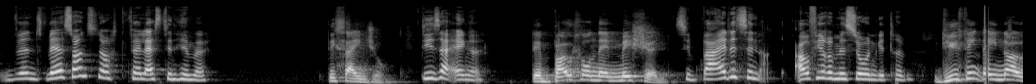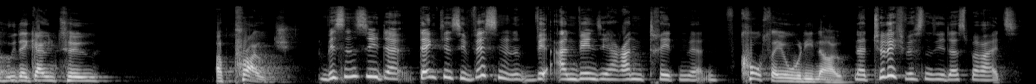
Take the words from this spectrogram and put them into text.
wer sonst noch verlässt den Himmel? This angel. Dieser Engel. They're both on their mission. Sie beide sind auf ihre Mission getrieben. Do you think they know who they're going to approach? Wissen Sie, da, denkt ihr, Sie wissen, an wen Sie herantreten werden? Of course, they already know. Natürlich wissen Sie das bereits.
